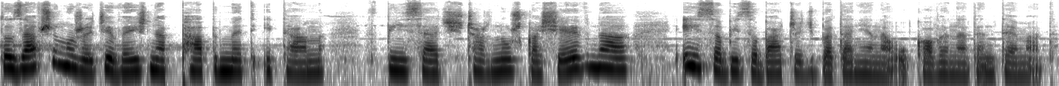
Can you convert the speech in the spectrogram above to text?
to zawsze możecie wejść na PubMed i tam wpisać czarnuszka siewna i sobie zobaczyć badania naukowe na ten temat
